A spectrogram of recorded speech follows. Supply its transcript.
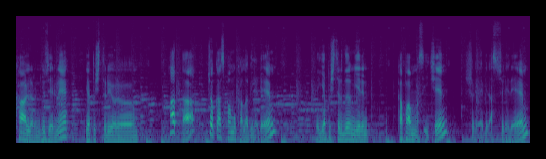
karların üzerine yapıştırıyorum. Hatta çok az pamuk alabilirim. Ve yapıştırdığım yerin kapanması için şuraya biraz sürelim.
